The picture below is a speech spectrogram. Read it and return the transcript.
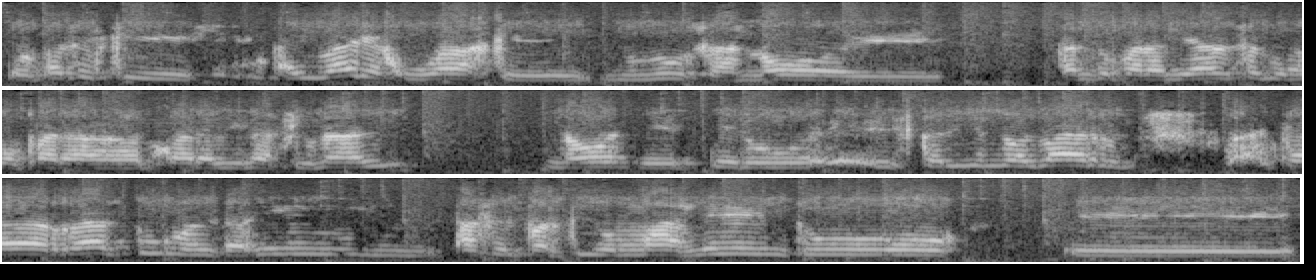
lo que pasa es que hay varias jugadas que dudosas, ¿no? Eh, tanto para Alianza como para, para Binacional, ¿no? Eh, pero estar yendo al bar a cada rato también hace el partido más lento, eh,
